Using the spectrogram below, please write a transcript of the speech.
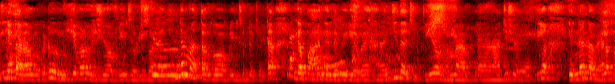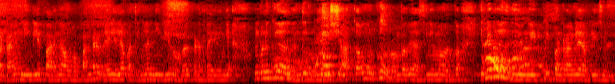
இல்லடா நான் உங்ககிட்ட ஒரு முக்கியமான விஷயம் அப்படின்னு சொல்லிட்டு சொல்ல என்னம்மா தங்கம்? அப்படின்னு சொல்லிட்டு கேட்டா இங்க பாருங்க இந்த வீடியோவை. ரஞ்சிதா சித்தியும் நம்ம அஹ், ராஜேஸ்வரி அத்தையும் என்னென்ன வேலை பண்றாங்க நீங்களே பாருங்க. அவங்க பண்ற வேலையெல்லாம் பாத்தீங்கன்னா நீங்களே ரொம்ப கடப்பாயிருவீங்க. உங்களுக்கு அது வந்து ரொம்பவே ஷாக்காவும் இருக்கும். ரொம்பவே அசிங்கமாவும் இருக்கும். என்னடா இது இவங்க இப்படி பண்றாங்களே? அப்படின்னு சொல்லிட்டு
